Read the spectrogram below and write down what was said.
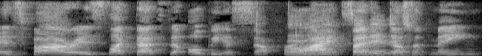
as far as like that's the obvious stuff right yeah. So but it doesn't mean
